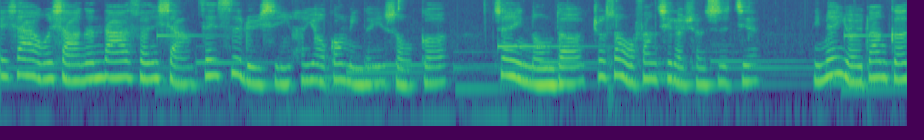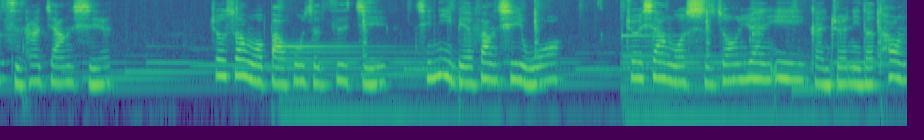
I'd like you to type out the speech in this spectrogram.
接下来，我想要跟大家分享这次旅行很有共鸣的一首歌，郑宜农的《就算我放弃了全世界》。里面有一段歌词，他这样写：就算我保护着自己，请你别放弃我。就像我始终愿意感觉你的痛，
